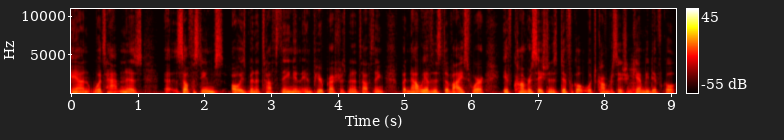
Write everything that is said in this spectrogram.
And what's happened is self-esteem's always been a tough thing and, and, peer pressure has been a tough thing. But now we have this device where if conversation is difficult, which conversation mm -hmm. can be difficult,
